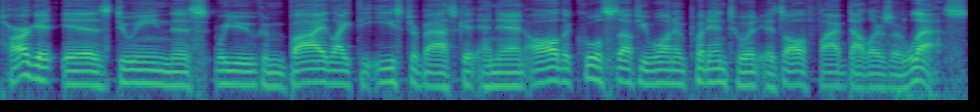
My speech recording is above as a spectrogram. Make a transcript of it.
Target is doing this where you can buy like the Easter basket and then all the cool stuff you want to put into it is all $5 or less.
